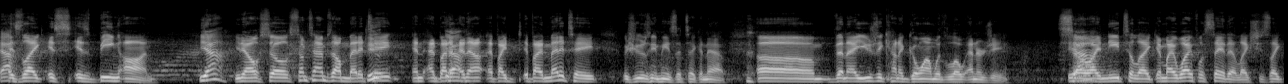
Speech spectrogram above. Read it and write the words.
Yeah. is like is is being on. yeah You know, so sometimes I'll meditate, Dude. and, and but Yeah. and I, if I if I meditate, which usually means I take a nap, um, then I usually kind of go on with low energy. So Yeah. I need to like, and my wife will say that, like she's like,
